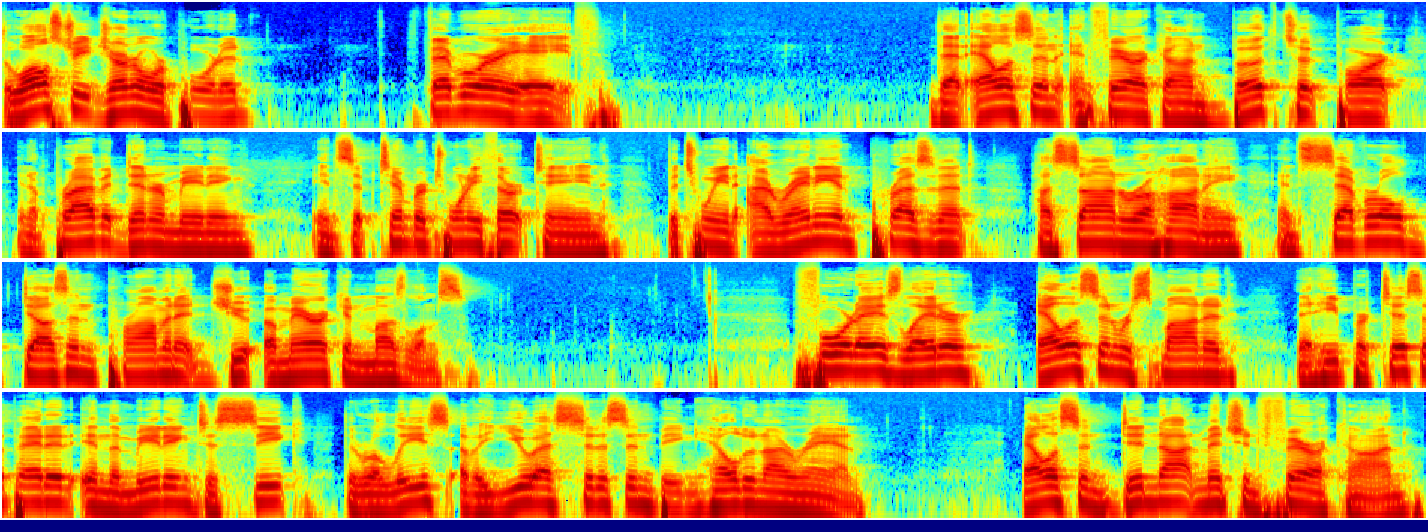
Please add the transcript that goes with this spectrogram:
The Wall Street Journal reported February 8th that Ellison and Farrakhan both took part in a private dinner meeting in September 2013 between Iranian President Hassan Rouhani and several dozen prominent Jew- American Muslims. Four days later, Ellison responded that he participated in the meeting to seek the release of a U.S. citizen being held in Iran. Ellison did not mention Farrakhan,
